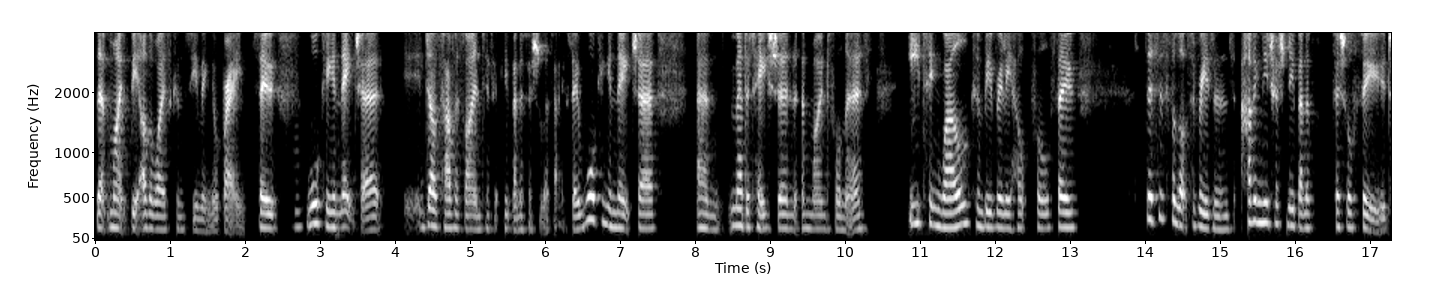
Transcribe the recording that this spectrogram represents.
that might be otherwise consuming your brain. So mm-hmm. walking in nature it does have a scientifically beneficial effect. So walking in nature, um, meditation and mindfulness, eating well can be really helpful. So this is for lots of reasons. Having nutritionally beneficial food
